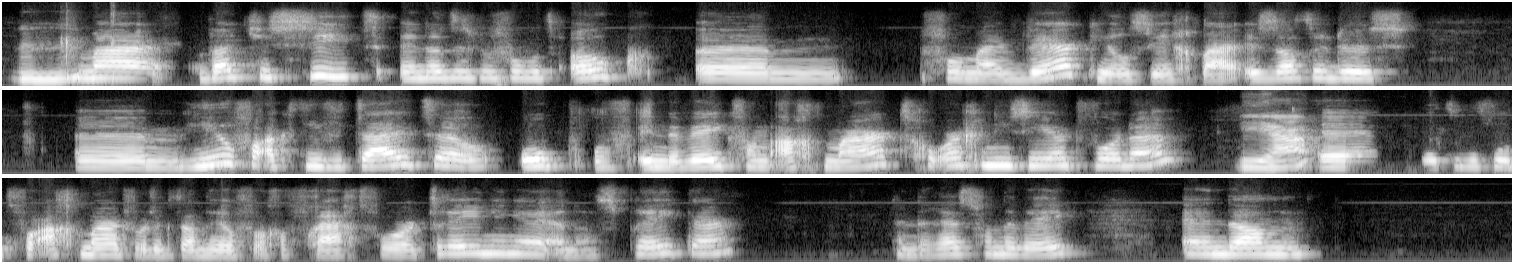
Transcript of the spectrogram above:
Mhm. Maar wat je ziet, en dat is bijvoorbeeld ook ehm, voor mijn werk heel zichtbaar, is dat er dus um, heel veel activiteiten op of in de week van 8 maart georganiseerd worden. Ja. En dat bijvoorbeeld voor 8 maart word ik dan heel veel gevraagd voor trainingen en dan spreker. En de rest van de week. En dan,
